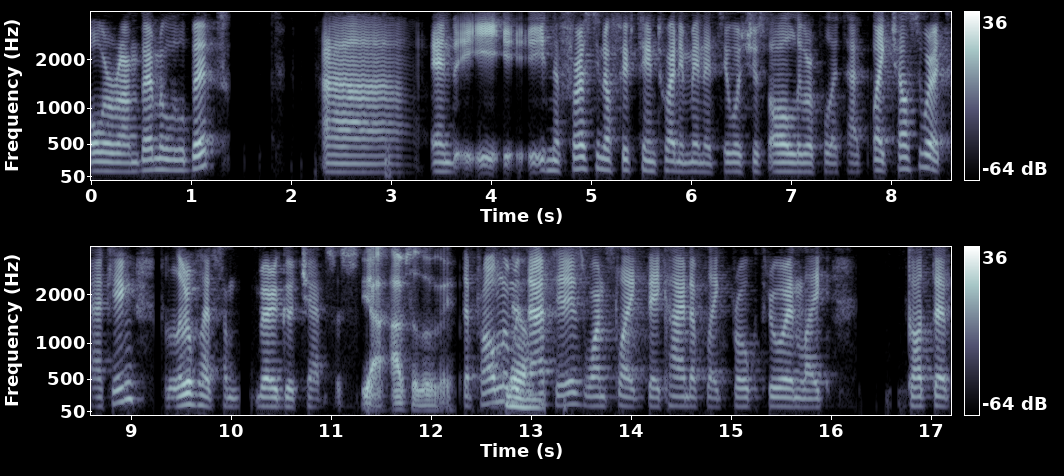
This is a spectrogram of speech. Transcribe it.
overrun them a little bit. Uh, and in the first you know 15 20 minutes it was just all liverpool attack like chelsea were attacking but liverpool had some very good chances yeah absolutely the problem yeah. with that is once like they kind of like broke through and like got that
